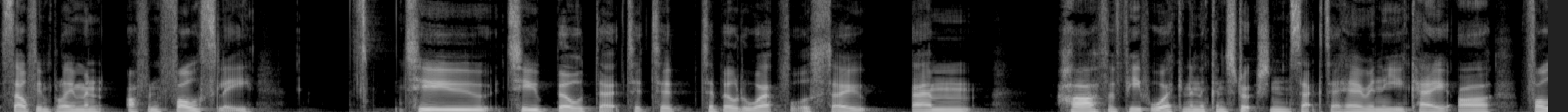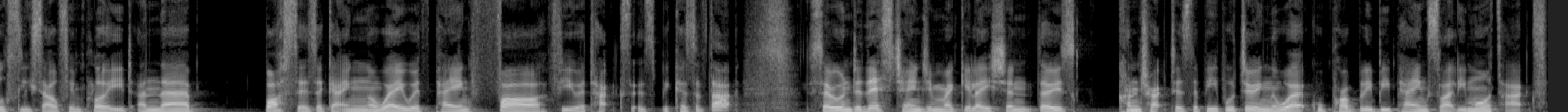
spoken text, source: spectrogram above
self employment often falsely to to build that to, to, to build a workforce. So um, half of people working in the construction sector here in the UK are falsely self employed and they're bosses are getting away with paying far fewer taxes because of that. So, under this change in regulation, those contractors, the people doing the work, will probably be paying slightly more tax,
